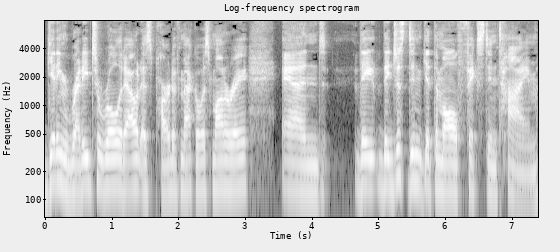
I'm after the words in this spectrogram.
getting ready to roll it out as part of macOS Monterey, and they they just didn't get them all fixed in time.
